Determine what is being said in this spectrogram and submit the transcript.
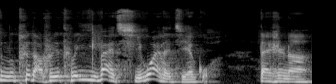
能推导出一些特别意外奇怪的结果，但是呢，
